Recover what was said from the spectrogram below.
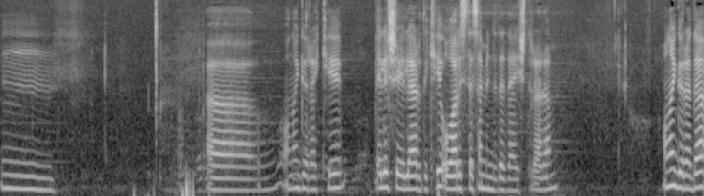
hmm, ə, ona görə ki, elə şeylərdir ki, onları istəsəm indi də dəyişdirərəm. Ona görə də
